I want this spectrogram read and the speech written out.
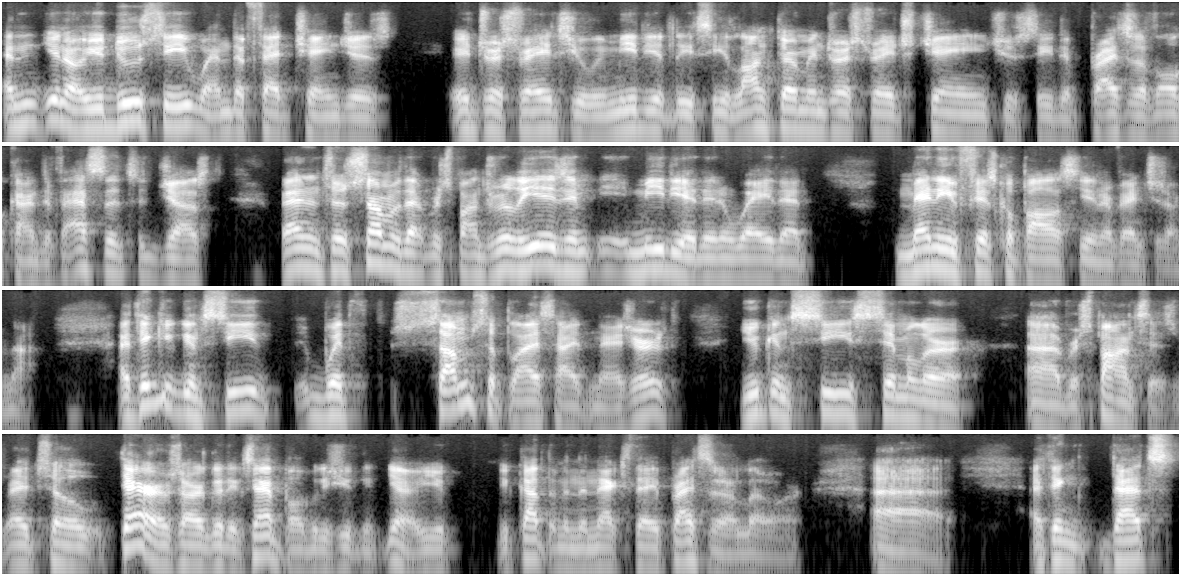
And you know you do see when the Fed changes interest rates, you immediately see long-term interest rates change. You see the prices of all kinds of assets adjust, right? And so some of that response really is immediate in a way that many fiscal policy interventions are not. I think you can see with some supply side measures, you can see similar uh, responses, right? So tariffs are a good example because you can, you know, you, you cut them in the next day, prices are lower. Uh, I think that's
